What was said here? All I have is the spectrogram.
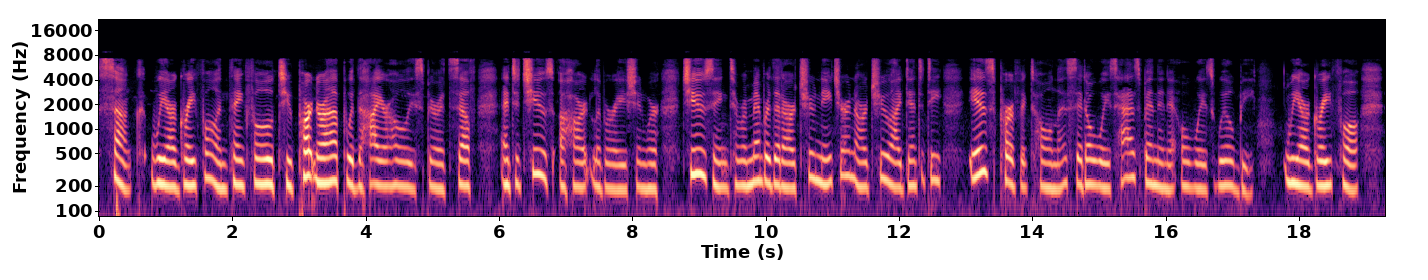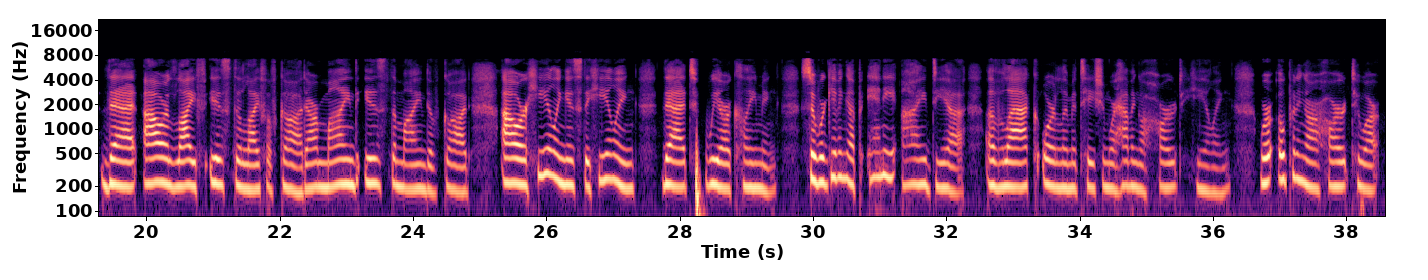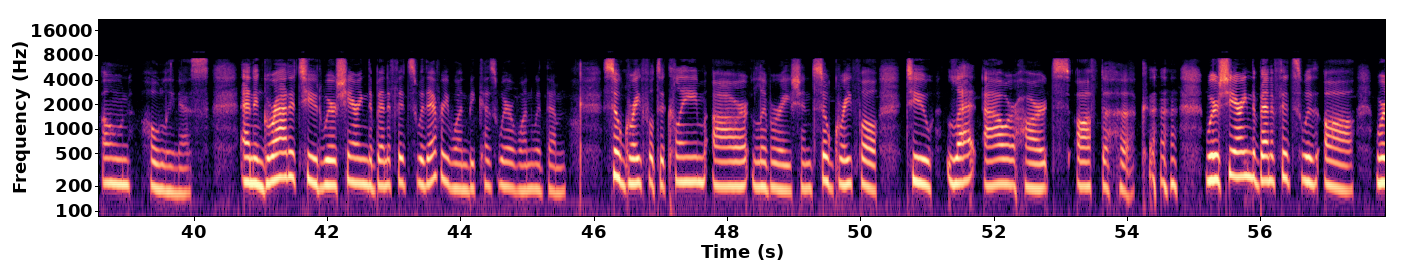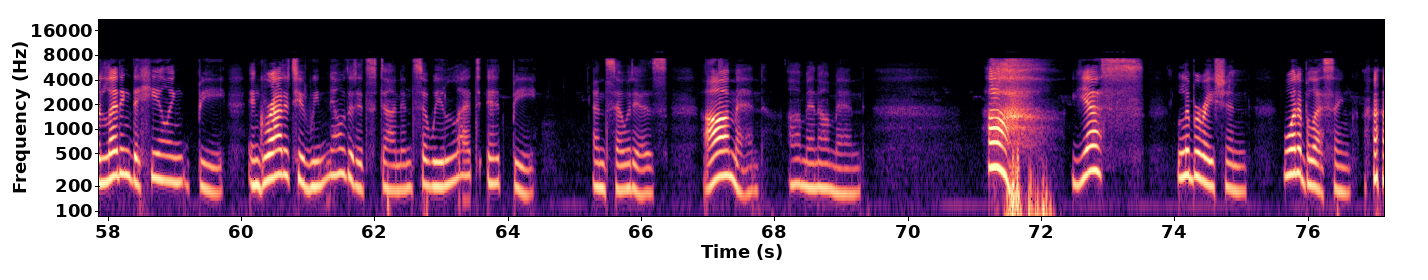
sunk, we are grateful and thankful to partner up with the higher Holy Spirit self and to choose a heart liberation. We're choosing to remember that our true nature and our true identity is perfect wholeness. It always has been and it always will be we are grateful that our life is the life of God. Our mind is the mind of God. Our healing is the healing that we are claiming. So we're giving up any idea of lack or limitation. We're having a heart healing. We're opening our heart to our own holiness. And in gratitude, we're sharing the benefits with everyone because we're one with them. So grateful to claim our liberation. So grateful to let our hearts off the hook. we're sharing the benefits with all. We're letting the healing be. In gratitude, we know that it's done, and so we let it be. And so it is. Amen. Amen, amen. Ah, yes, liberation. What a blessing.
